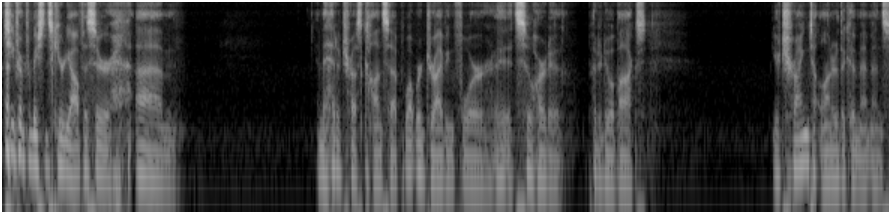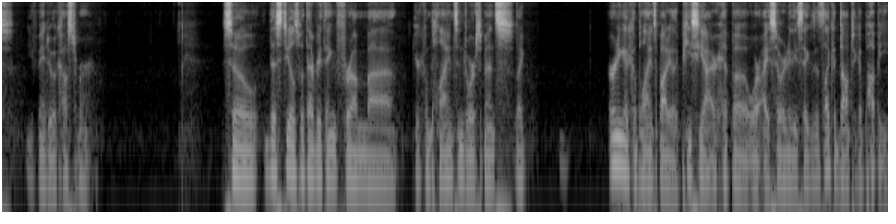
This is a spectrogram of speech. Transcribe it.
Chief Information Security Officer, um, and the head of trust concept. What we're driving for, it's so hard to put into a box. You're trying to honor the commitments you've made to a customer. So this deals with everything from uh, your compliance endorsements, like earning a compliance body like PCI or HIPAA or ISO or any of these things. It's like adopting a puppy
